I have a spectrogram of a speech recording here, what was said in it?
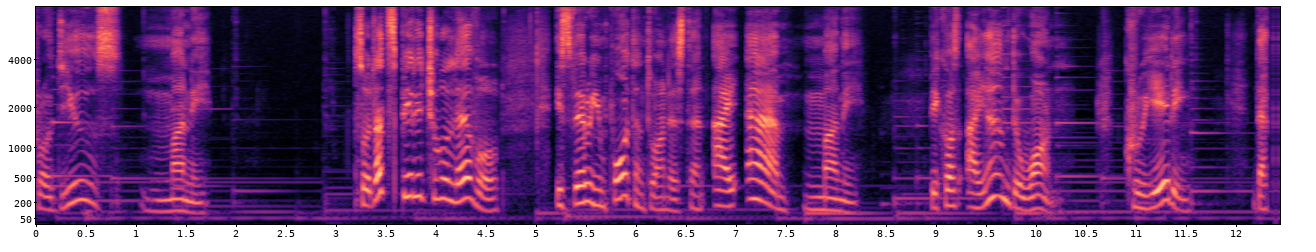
produce money So that spiritual level is very important to understand. I am money because I am the one creating that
